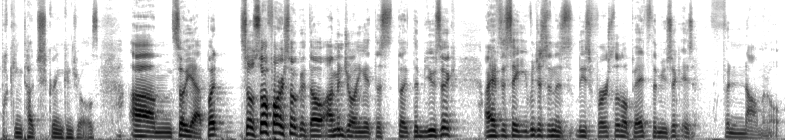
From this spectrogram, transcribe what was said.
fucking touchscreen controls. Um, so yeah, but so so far so good though. I'm enjoying it. This the, the music. I have to say, even just in this, these first little bits, the music is phenomenal.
